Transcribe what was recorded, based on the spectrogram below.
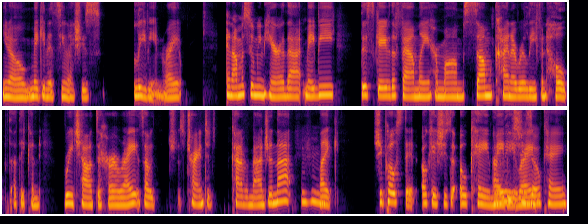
you know, making it seem like she's leaving, right? And I'm assuming here that maybe this gave the family, her mom, some kind of relief and hope that they could reach out to her, right? So I was just trying to kind of imagine that Like, like she posted okay she's okay maybe she's right okay.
